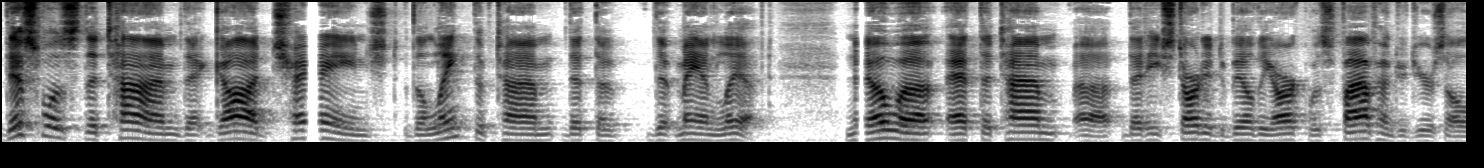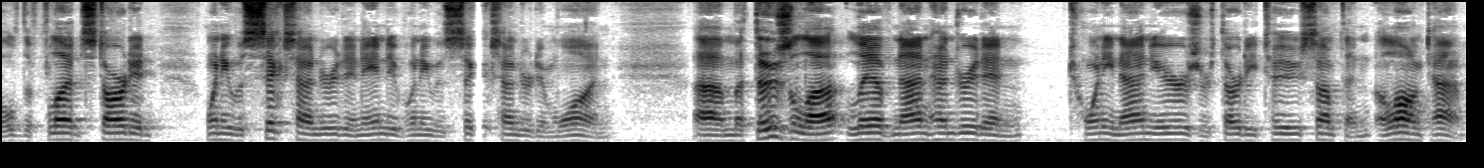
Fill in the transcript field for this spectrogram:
This was the time that God changed the length of time that the that man lived. Noah, at the time uh, that he started to build the ark, was 500 years old. The flood started when he was 600 and ended when he was 601. Uh, Methuselah lived 929 years or 32, something, a long time.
